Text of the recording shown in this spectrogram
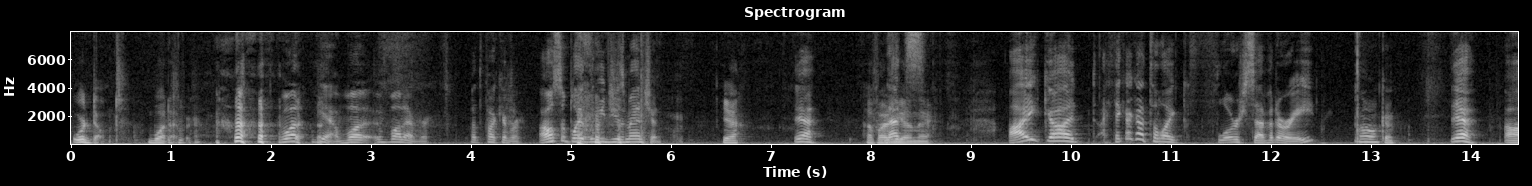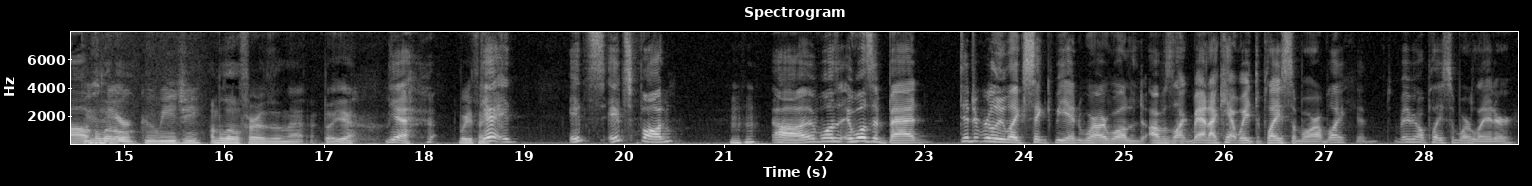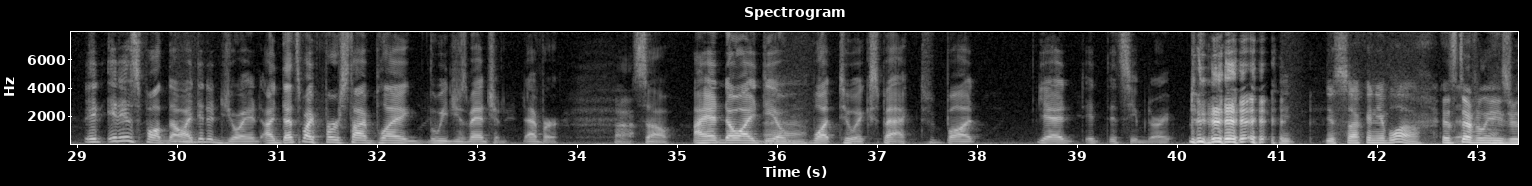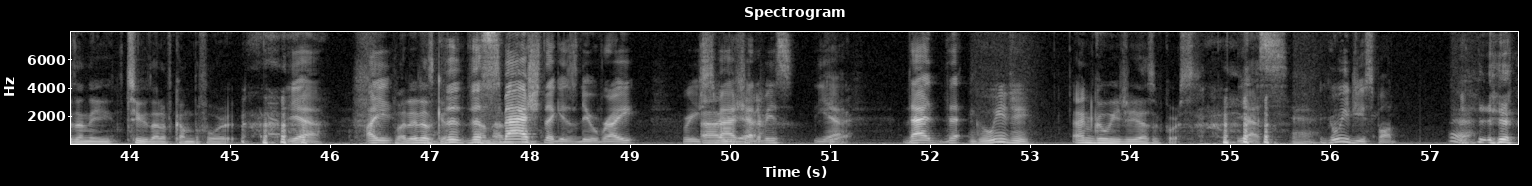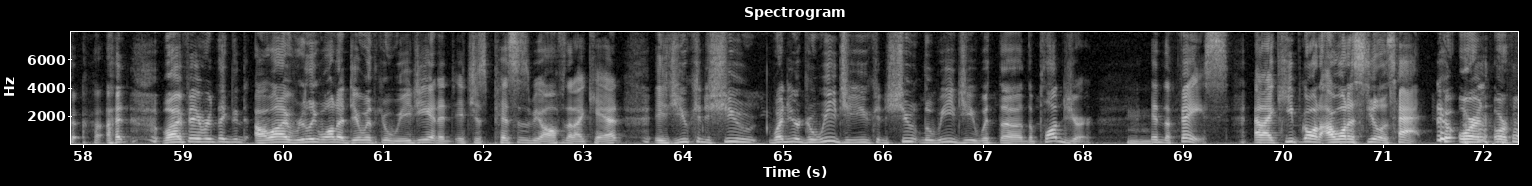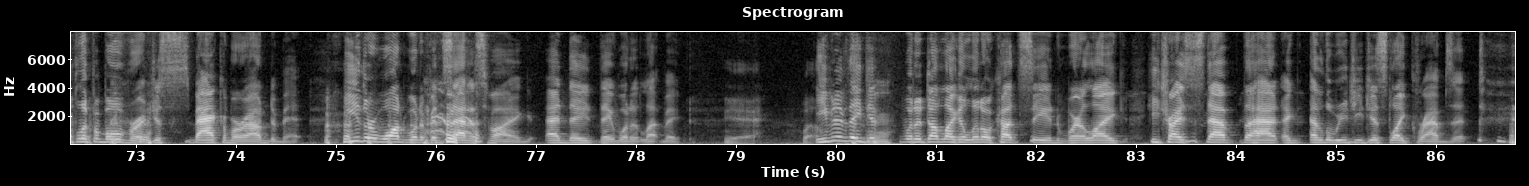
or don't. Whatever. What? Yeah. What? Whatever. What the fuck ever. I also played Luigi's Mansion. Yeah. Yeah. How far did you get in there? I got. I think I got to like floor seven or eight. Oh, okay. Yeah. Um. a little- your Gooigi. I'm a little further than that, but yeah. Yeah. What do you think? Yeah. It. It's it's fun. Mhm. Uh. It was. It wasn't bad. Didn't really like sink me in where I wanted. I was like, man, I can't wait to play some more. I'm like, eh, maybe I'll play some more later. It it is fun though. I did enjoy it. I that's my first time playing Luigi's Mansion ever. Ah. So I had no idea Ah. what to expect, but yeah, it it, it seemed right. You, you suck and you blow. It's definitely easier than the two that have come before it. yeah. I but it is good. the the smash thing is new, right? Where you Uh, smash yeah. enemies. Yeah. Yeah. That that Gooigi. And Gooigi, yes, of course. yes. Yeah. Luigi's fun. Yeah. I- My favorite thing to uh, what I really want to do with Luigi, and it, it just pisses me off that I can't, is you can shoot when you're Luigi, you can shoot Luigi with the the plunger Mm-hmm. in the face, and I keep going. I want to steal his hat, or or flip him over and just smack him around a bit. Either one would have been satisfying, and they they wouldn't let me. yeah. Well, Even if they did Yeah. would have done like a little cutscene where like he tries to snap the hat and, and Luigi just like grabs it.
